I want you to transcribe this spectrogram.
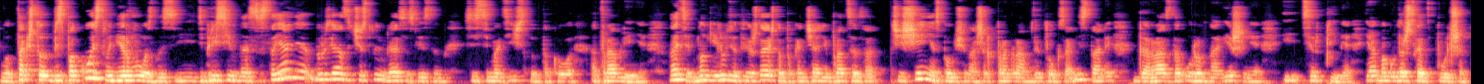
Вот. Так что беспокойство, нервозность и депрессивное состояние, друзья, зачастую являются следствием систематического такого отравления. Знаете, многие люди утверждают, что по окончанию процесса очищения с помощью наших программ детокса они стали гораздо уравновешеннее и терпимее. Я могу даже сказать больше.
